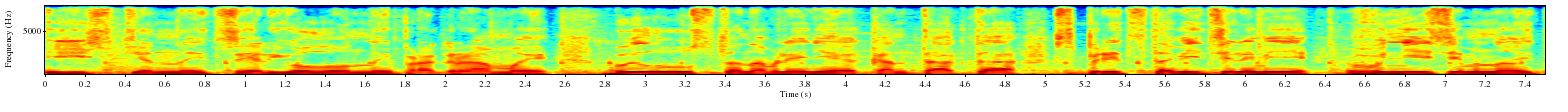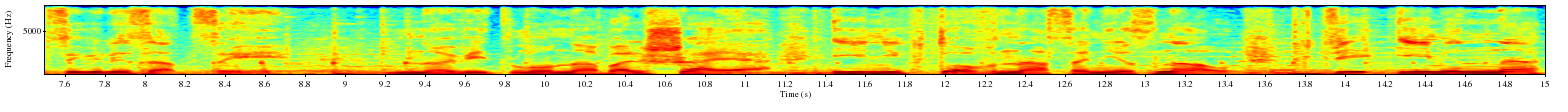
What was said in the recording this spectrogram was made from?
Истинной целью лунной программы было установление контакта с представителями внеземной цивилизации. Но ведь Луна большая, и никто в НАСА не знал, где именно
